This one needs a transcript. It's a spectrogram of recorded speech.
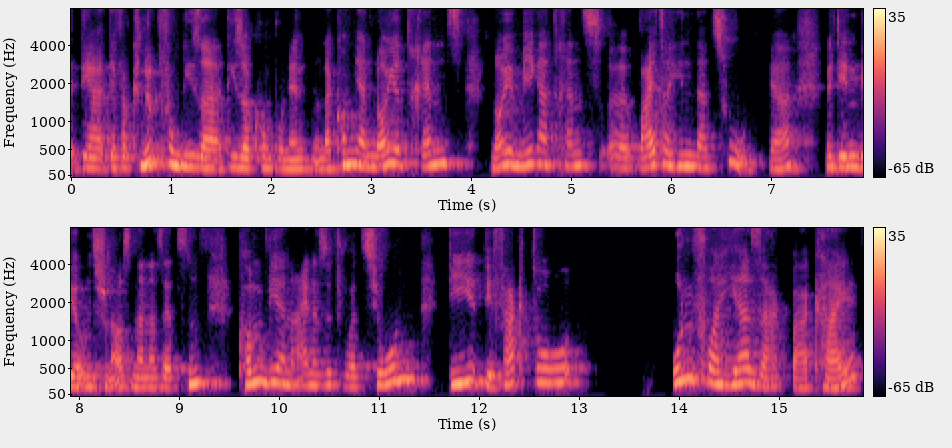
der, der Verknüpfung dieser, dieser Komponenten. Und da kommen ja neue Trends, neue Megatrends äh, weiterhin dazu, ja, mit denen wir uns schon auseinandersetzen, kommen wir in eine Situation, die de facto Unvorhersagbarkeit,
